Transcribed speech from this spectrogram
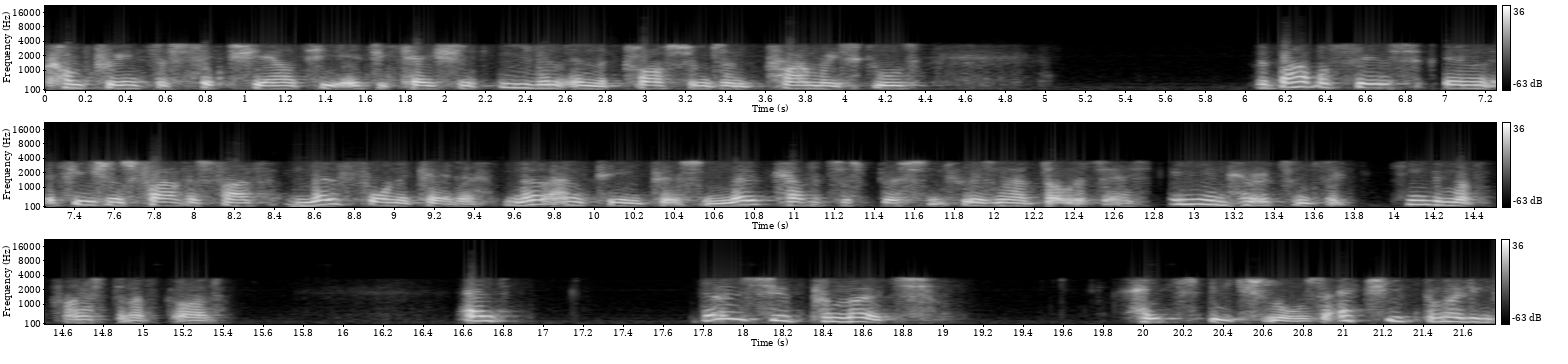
comprehensive sexuality education, even in the classrooms and primary schools, the Bible says in Ephesians 5, verse 5, no fornicator, no unclean person, no covetous person who is an idolater has any inheritance in the kingdom of Christ and of God. And those who promote hate speech laws are actually promoting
